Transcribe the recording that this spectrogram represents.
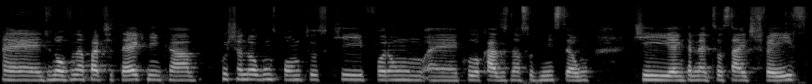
é, de novo na parte técnica, puxando alguns pontos que foram é, colocados na submissão que a Internet Society fez,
